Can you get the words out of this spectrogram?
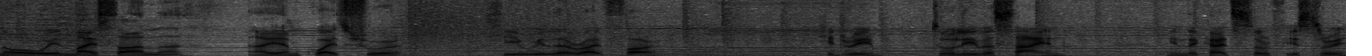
Knowing my son, I am quite sure he will arrive far. He dreamed to leave a sign in the kite surf history.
